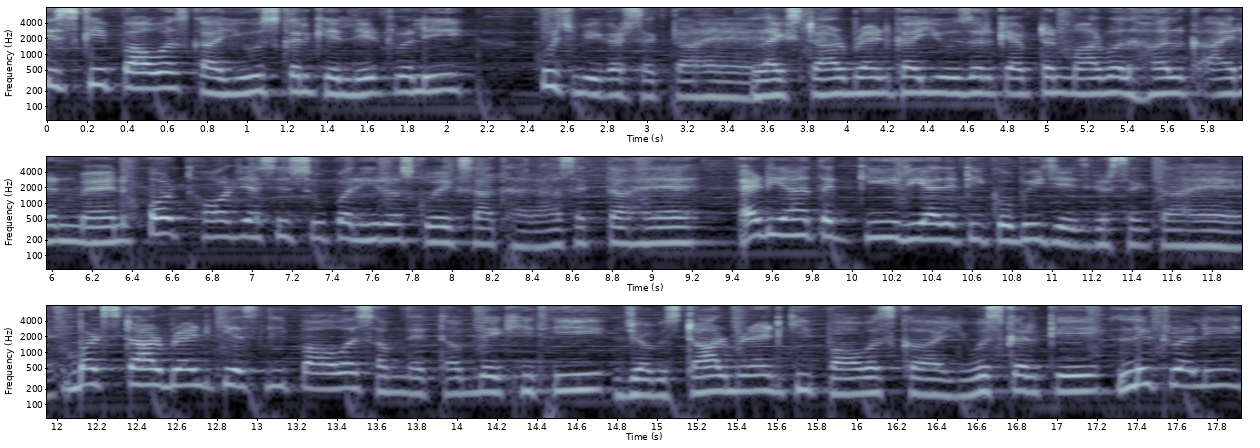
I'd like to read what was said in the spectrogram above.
इसकी पावर्स का यूज़ करके लिटरली कुछ भी कर सकता है। लाइक स्टार ब्रांड का user Captain Marvel Hulk Iron Man और थॉर जैसे सुपर हीरोज को एक साथ हरा सकता है। एंड यहाँ तक की रियलिटी को भी चेंज कर सकता है। बट स्टार ब्रांड की असली पावर्स हमने तब देखी थी जब स्टार ब्रांड की पावर्स का यूज़ करके लिटरली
